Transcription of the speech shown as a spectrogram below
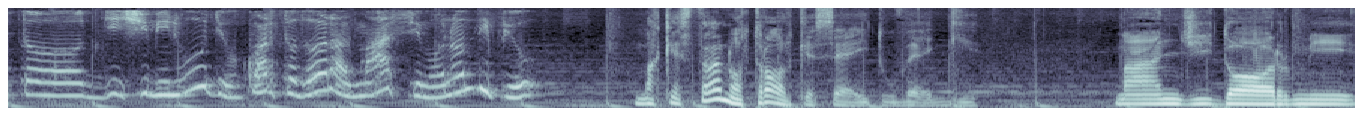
Metto 10 minuti, un quarto d'ora al massimo, non di più. Ma che strano troll che sei tu, Veggy. Mangi, dormi.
